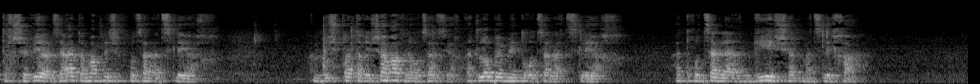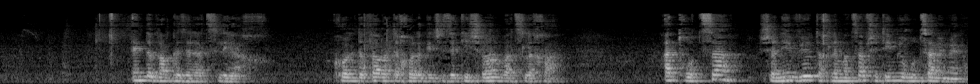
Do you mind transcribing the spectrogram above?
תחשבי על זה, את אמרת לי שאת רוצה להצליח. המשפט הראשון אמרת, אני רוצה להצליח. את לא באמת רוצה להצליח. את רוצה להרגיש שאת מצליחה. אין דבר כזה להצליח. כל דבר אתה יכול להגיד שזה כישלון והצלחה. את רוצה שאני אביא אותך למצב שתהיי מרוצה ממנו.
